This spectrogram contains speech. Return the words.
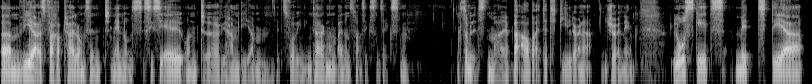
Ähm, wir als Fachabteilung sind, nennen uns CCL und äh, wir haben die jetzt vor wenigen Tagen, am 21.06 zum letzten Mal bearbeitet, die Learner Journey. Los geht's mit der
